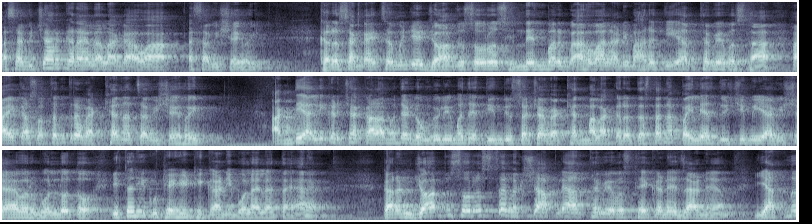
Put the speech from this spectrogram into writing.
असा विचार करायला लागावा असा विषय होईल. खरं सांगायचं म्हणजे जॉर्ज सोरोस हिंदेनबर्ग अहवाल आणि भारतीय अर्थव्यवस्था हा एका स्वतंत्र व्याख्यानाचा विषय होईल. अगदी अलीकडच्या काळामध्ये डोंबिवलीमध्ये तीन दिवसाच्या व्याख्यानमाला करत असताना पहिल्याच दिवशी मी या विषयावर बोललो होतो. इतरही कुठेही ठिकाणी बोलायला तयार आहे. कारण जॉर्ज सोरोसचं लक्ष आपल्या अर्थव्यवस्थेकडे जाणं यातनं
